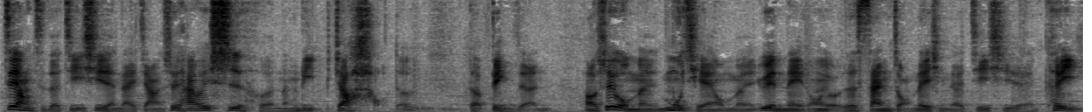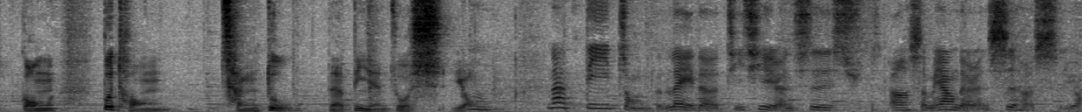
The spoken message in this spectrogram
这样子的机器人来讲，所以它会适合能力比较好的、的病人。好，所以我们目前我们院内总共有这三种类型的机器人，可以供不同程度的病人做使用。那第一种类的机器人是呃什么样的人适合使用？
